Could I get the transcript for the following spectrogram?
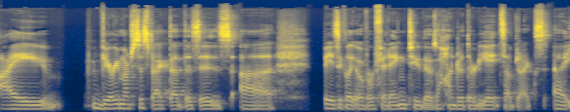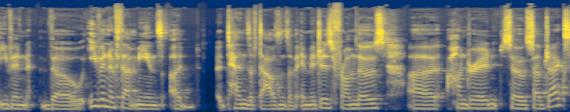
I very much suspect that this is uh, basically overfitting to those 138 subjects, uh, even though, even if that means a, tens of thousands of images from those uh, 100 so subjects,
